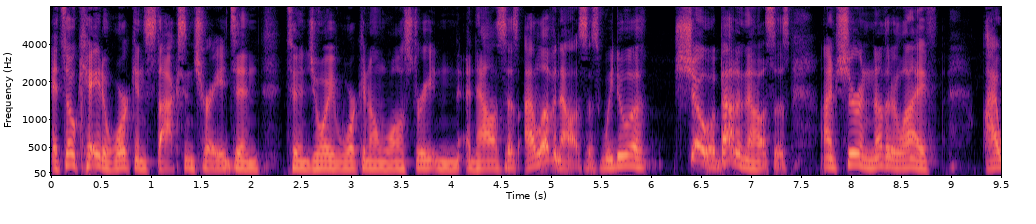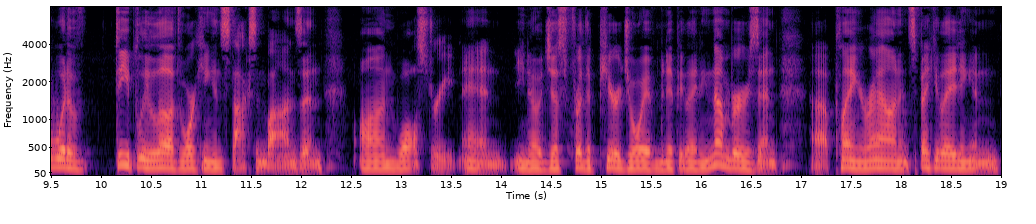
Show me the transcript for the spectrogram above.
it's okay to work in stocks and trades and to enjoy working on wall street and analysis. I love analysis. We do a show about analysis. I'm sure in another life I would have deeply loved working in stocks and bonds and on Wall Street and, you know, just for the pure joy of manipulating numbers and uh, playing around and speculating and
